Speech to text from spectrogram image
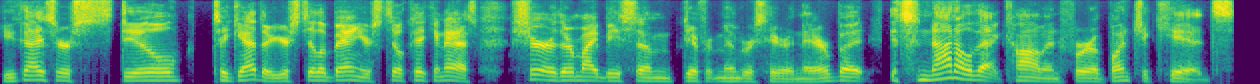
you guys are still together. You're still a band. You're still kicking ass. Sure, there might be some different members here and there, but it's not all that common for a bunch of kids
